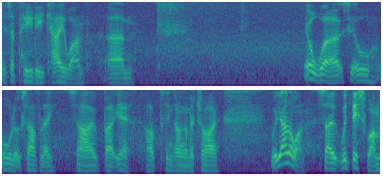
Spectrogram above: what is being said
It's a PDK one. Um, it all works, it all, all looks lovely. So, but yeah, I think I'm going to try with the other one. So with this one,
